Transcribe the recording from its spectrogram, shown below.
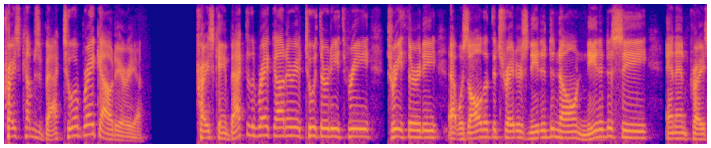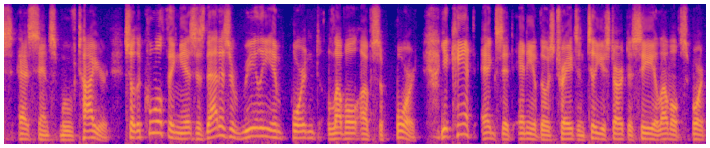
Price comes back to a breakout area. Price came back to the breakout area, 233, 330. That was all that the traders needed to know, needed to see, and then price has since moved higher. So the cool thing is, is that is a really important level of support. You can't exit any of those trades until you start to see a level of support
